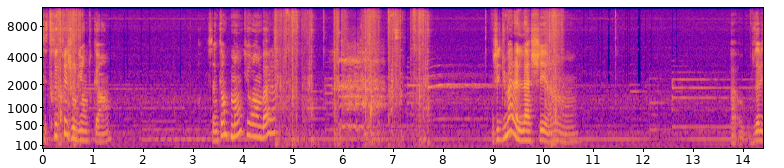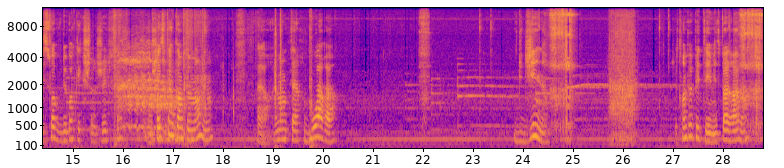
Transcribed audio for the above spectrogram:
c'est très très joli en tout cas. hein. C'est un campement qu'il y aura en bas là. J'ai du mal à le lâcher. hein. Ah, vous avez soif, vous devez boire quelque chose. Je vais le faire. Bon, je un campement, mais non. Alors, inventaire. Boire. Du gin. Je vais être un peu pété, mais c'est pas grave. hein.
